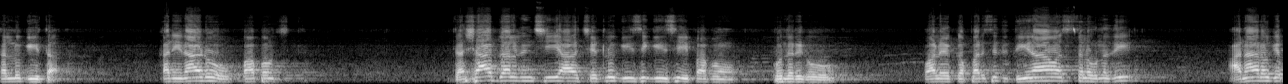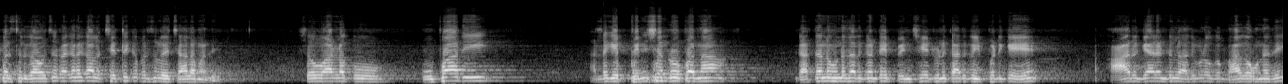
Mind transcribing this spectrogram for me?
కళ్ళు గీత. కానీ ఈనాడు పాపం దశాబ్దాల నుంచి ఆ చెట్లు గీసి గీసి పాపం కొందరికి వాళ్ళ యొక్క పరిస్థితి దీనావస్థలో ఉన్నది. అనారోగ్య పరిస్థితులు కావచ్చు రకరకాల చెట్ల పరిస్థితులు చాలామంది. సో వాళ్ళకు ఉపాధి అలాగే పెన్షన్ రూపాన గతంలో ఉన్నదానికంటే పెంచేటువంటి కార్యక్రమం ఇప్పటికే ఆరు గ్యారెంటీలు అది కూడా ఒక భాగం ఉన్నది.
